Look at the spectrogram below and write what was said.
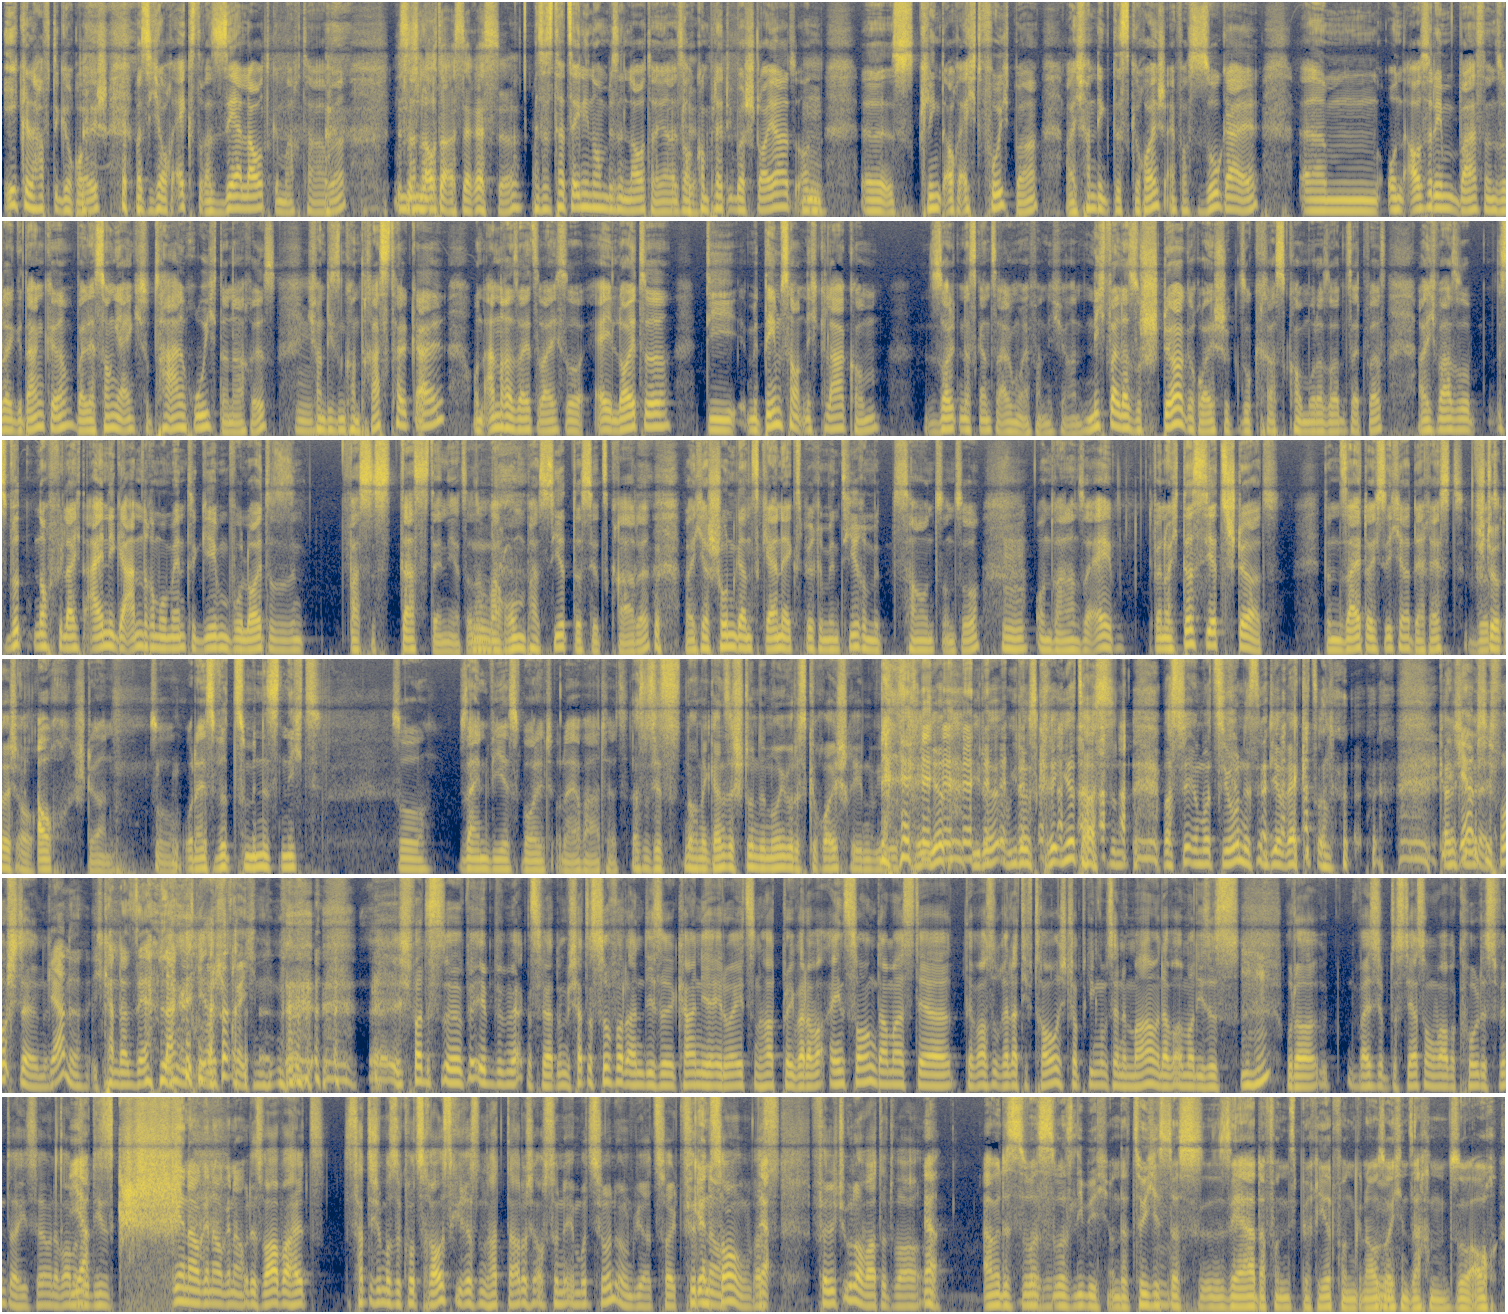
ekelhafte Geräusch, was ich auch extra sehr laut gemacht habe. Ist noch- lauter als der Rest, ja? es ist tatsächlich noch ein bisschen lauter, ja. Ist Okay. auch komplett übersteuert und äh, es klingt auch echt furchtbar. Aber ich fand das Geräusch einfach so geil. Ähm, und außerdem war es dann so der Gedanke, weil der Song ja eigentlich total ruhig danach ist. Ich fand diesen Kontrast halt geil. Und andererseits war ich so, ey, Leute, die mit dem Sound nicht klarkommen, sollten das ganze Album einfach nicht hören. Nicht, weil da so Störgeräusche so krass kommen oder sonst etwas, aber ich war so, es wird noch vielleicht einige andere Momente geben, wo Leute so sind, was ist das denn jetzt? Also warum passiert das jetzt gerade? Weil ich ja schon ganz gerne experimentiere mit Sounds und so und war dann so, ey, wenn euch das jetzt stört, dann seid euch sicher, der Rest wird auch. auch stören. So. Oder es wird zumindest nicht so sein, wie ihr es wollt oder erwartet. Lass uns jetzt noch eine ganze Stunde nur über das Geräusch reden, wie du es kreiert, wie du, wie du es kreiert hast und was für Emotionen es in dir weckt. Und kann ich mir richtig vorstellen. Gerne. Ich kann da sehr lange drüber sprechen. Ich fand es äh, eben bemerkenswert und mich hat es sofort an diese Kanye 808s und Heartbreak, weil da war ein Song damals, der, der war so relativ traurig, ich glaube, ging um seine Ma und da war immer dieses, Mhm. oder weiß ich, ob das der Song war, aber Coldest Winter hieß er und da war immer Ja. so dieses genau, genau, genau. und es war aber halt, das hat dich immer so kurz rausgerissen und hat dadurch auch so eine Emotion irgendwie erzeugt für Genau. den Song, was Ja. völlig unerwartet war. Ja. Aber das sowas, Also sowas liebe ich. Und natürlich Mhm. ist das sehr davon inspiriert, von genau solchen Sachen. So auch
